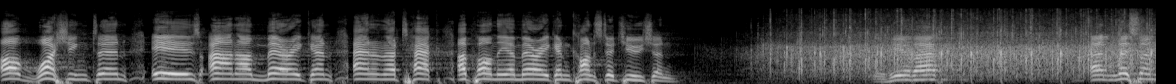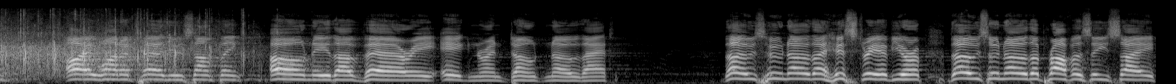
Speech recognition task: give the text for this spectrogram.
of Washington is un American and an attack upon the American Constitution. You hear that? And listen, I want to tell you something. Only the very ignorant don't know that those who know the history of Europe, those who know the prophecies say,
